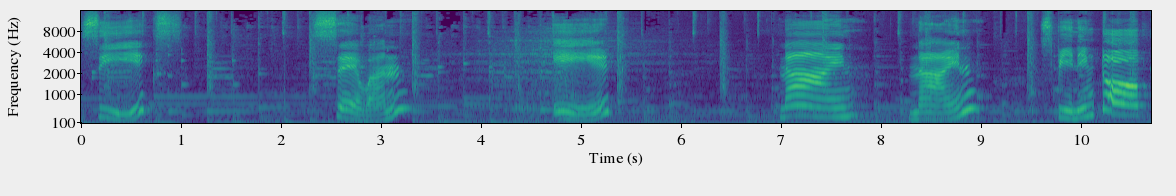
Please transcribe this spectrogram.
six, seven, eight, nine. Nine. Spinning top.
